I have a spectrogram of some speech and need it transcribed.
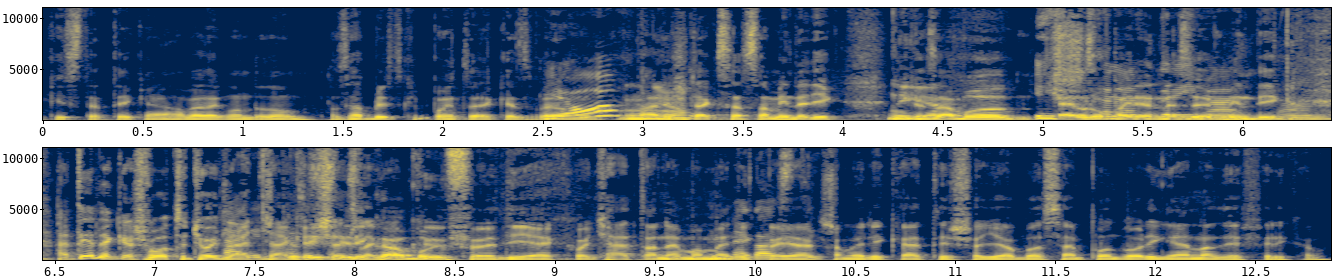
készítették el, ha vele gondolom. Az Abrisky point elkezdve Ja? a Paris, Mhm. Texas, a mindegyik. Igen. Igazából Istenem, európai de rendezők mindig. Hát érdekes volt, hogy hogy Hál' látják esetleg a külföldiek, hogy hát a nem amerikaiak is. Amerikát, és hogy abban a szempontból igen, az éjfélikában.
